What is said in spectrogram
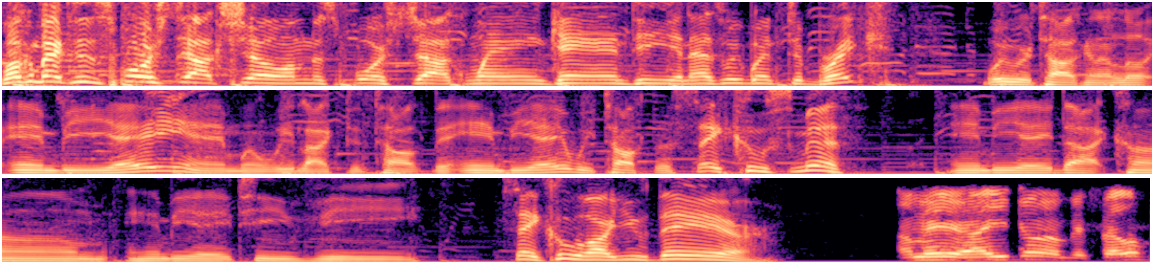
Welcome back to the Sports Joc Show. I'm the Sports Joc Wayne Gandy, and as we went to break, we were talking a little NBA, and when we like to talk the NBA, we talked to Sekou Smith, NBA.com, NBA TV. Sekou, are you there? I'm here. How you doing, big fella?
